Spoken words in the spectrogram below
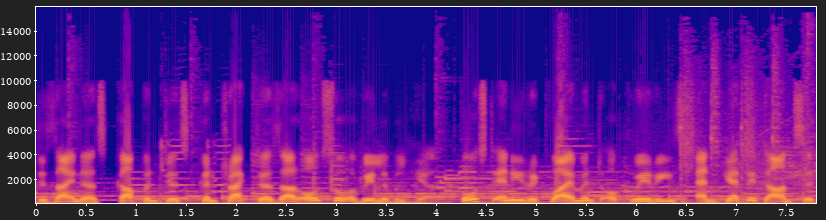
designers, carpenters, contractors are also available here. Post any requirement or queries, and get it answered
